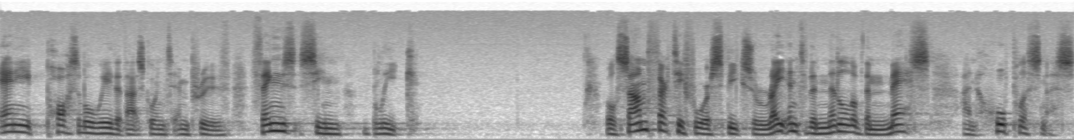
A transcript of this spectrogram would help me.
any possible way that that's going to improve. Things seem bleak. Well, Psalm 34 speaks right into the middle of the mess and hopelessness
